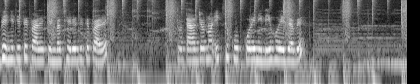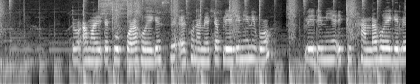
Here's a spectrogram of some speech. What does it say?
ভেঙে যেতে পারে কিংবা ছেড়ে দিতে পারে, তো তার জন্য একটু কুক করে নিলেই হয়ে যাবে। তো আমার এটা কুক করা হয়ে গেছে। এখন আমি একটা প্লেটে নিয়ে নিব। প্লেটে নিয়ে একটু ঠান্ডা হয়ে গেলে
